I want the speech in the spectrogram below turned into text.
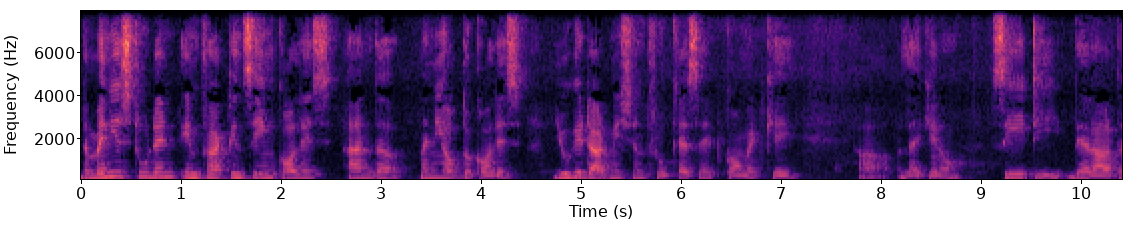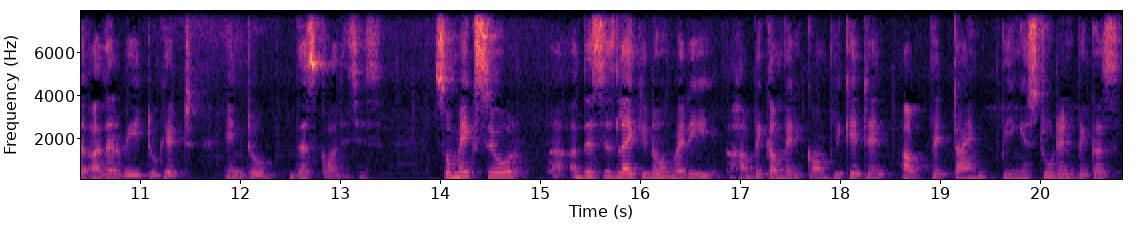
The many student in fact in same college and the many of the college you get admission through KCET comet k uh, like you know cet there are the other way to get into this colleges. So make sure uh, this is like you know very uh, become very complicated a bit time being a student because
